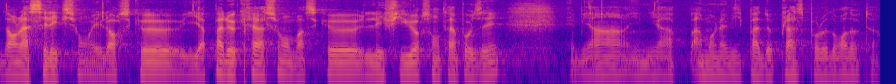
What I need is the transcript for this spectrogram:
dans la sélection. Et lorsqu'il n'y a pas de création parce que les figures sont imposées, eh bien, il n'y a, à mon avis, pas de place pour le droit d'auteur.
